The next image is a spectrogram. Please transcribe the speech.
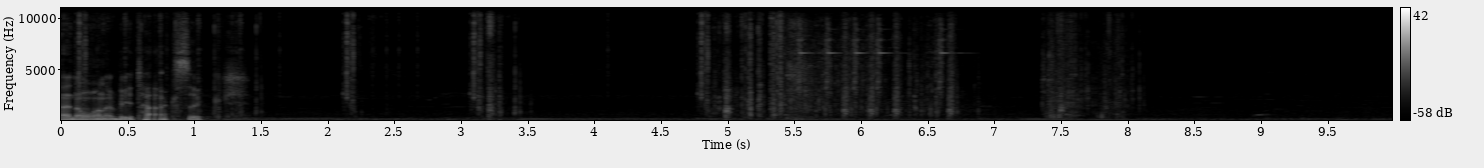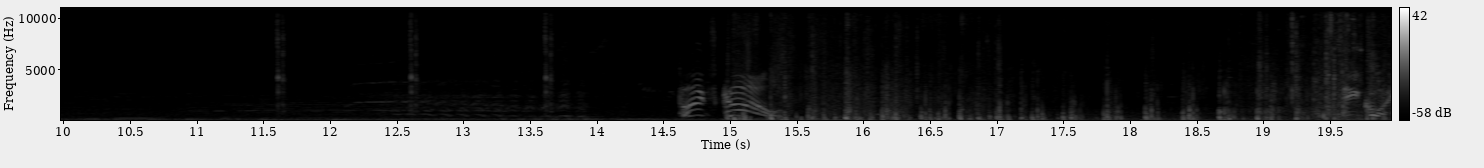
I don't want to be toxic. Let's go. Decoy.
